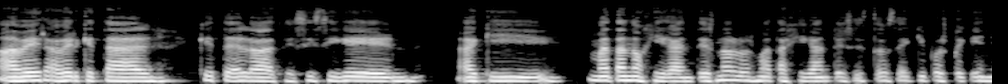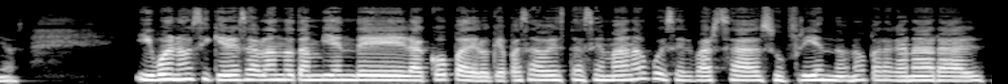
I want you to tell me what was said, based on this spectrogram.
A ver, a ver qué tal, qué tal lo hace, si siguen aquí matando gigantes, ¿no? Los mata gigantes, estos equipos pequeños. Y bueno, si quieres hablando también de la Copa, de lo que ha pasado esta semana, pues el Barça sufriendo, ¿no? Para ganar al,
